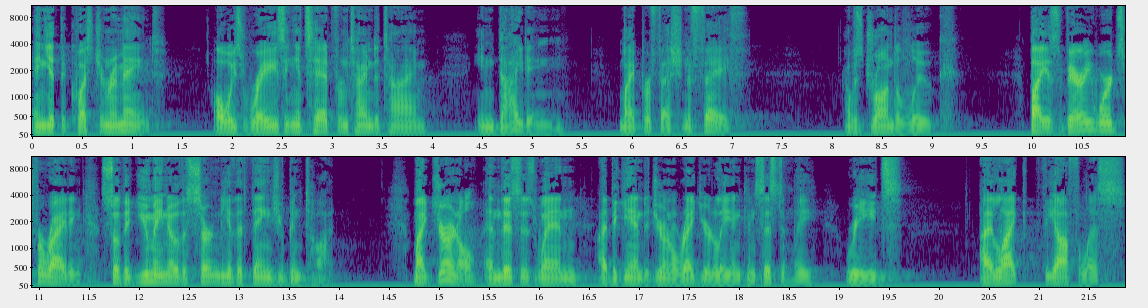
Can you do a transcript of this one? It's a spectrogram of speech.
And yet the question remained, always raising its head from time to time, indicting my profession of faith. I was drawn to Luke by his very words for writing, so that you may know the certainty of the things you've been taught. My journal, and this is when I began to journal regularly and consistently, reads I, like Theophilus,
